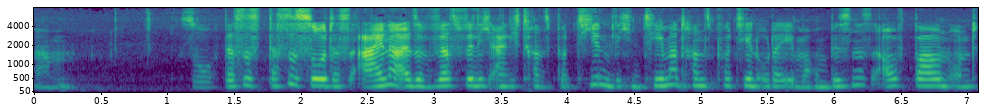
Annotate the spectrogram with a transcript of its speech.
Ähm, so, das ist, das ist so das eine. Also, was will ich eigentlich transportieren? Will ich ein Thema transportieren oder eben auch ein Business aufbauen? Und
